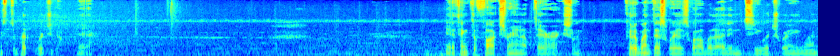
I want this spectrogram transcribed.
Mr. Pet, where'd you go? Yeah. Yeah, I think the fox ran up there actually. Could have went this way as well, but I didn't see which way he went.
